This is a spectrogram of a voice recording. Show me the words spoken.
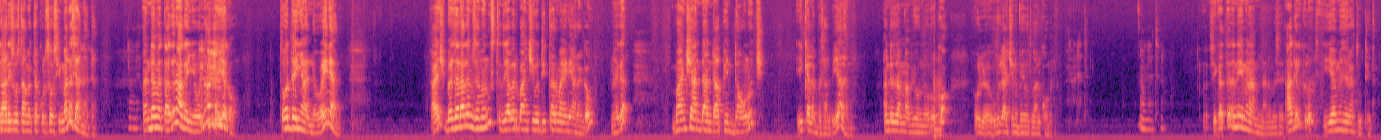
ዛሬ ሶስት አመት ተኩል ሰው ሲመለስ ያናዳል። እንደመጣ ግን አገኘውና ጠየቀው፣ ትወደኛለህ ወይ ነው ያለው። አየሽ በዘላለም ዘመን ውስጥ እግዚአብሔር በአንቺ determine ያደረገው ነገር በአንቺ አንዳንድ up and down ኦች ይቀለበሳል ብዬ አላምንም። እንደዛማ ቢሆን ኖሮ እኮ ሁላችንም በህይወት ባልቆምን። እውነት እውነት ነው። ሲቀጥል እኔ ምናምን አለ መሰለኝ አገልግሎት የምህረት ውጤት ነው።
